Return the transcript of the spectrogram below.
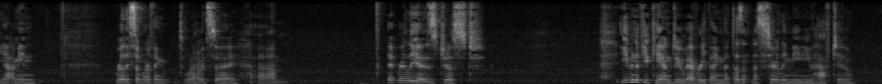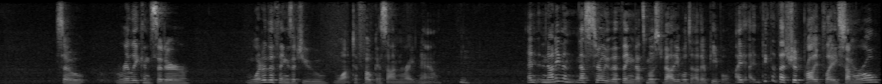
Yeah, I mean, really similar thing to what I would say. Um, it really is just, even if you can do everything, that doesn't necessarily mean you have to. So, really consider what are the things that you want to focus on right now. And not even necessarily the thing that's most valuable to other people. I, I think that that should probably play some role,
